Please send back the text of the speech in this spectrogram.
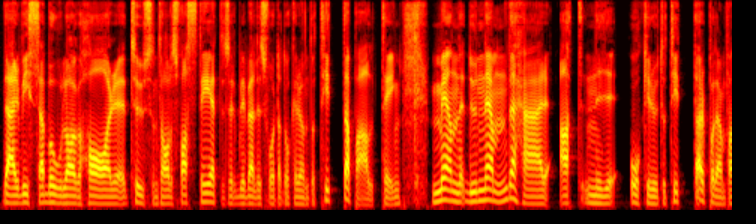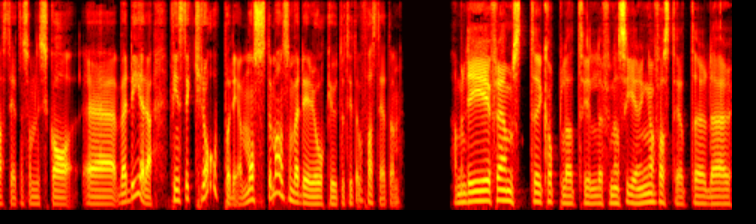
där vissa bolag har tusentals fastigheter så det blir väldigt svårt att åka runt och titta på allting. Men du nämnde här att ni åker ut och tittar på den fastigheten som ni ska eh, värdera. Finns det krav på det? Måste man som värderare åka ut och titta på fastigheten? Ja, men det är främst kopplat till finansiering av fastigheter där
